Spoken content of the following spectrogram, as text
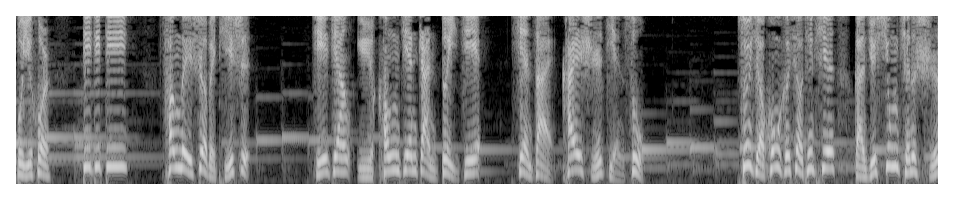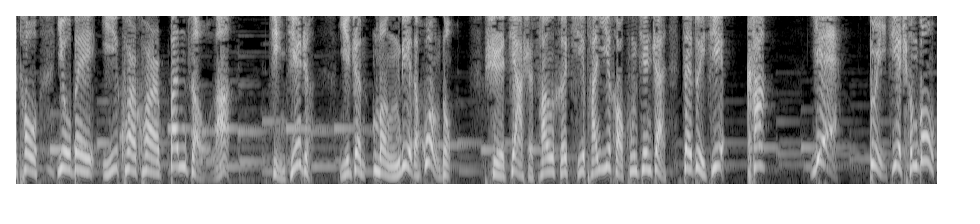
不一会儿，滴滴滴，舱内设备提示。即将与空间站对接，现在开始减速。孙小空和笑天天感觉胸前的石头又被一块块搬走了，紧接着一阵猛烈的晃动，是驾驶舱和棋盘一号空间站在对接。咔，耶，对接成功。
